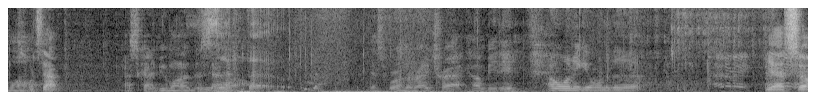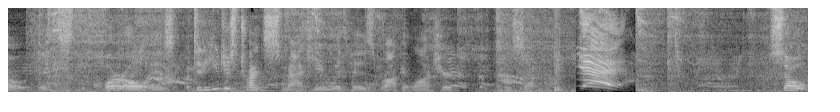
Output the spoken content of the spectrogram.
Whoa. What's that? That's gotta be one of the Zeffo. Zeffo. Guess we're on the right track, huh, BD? I want to get one of the. Yeah, so it's the plural is. Did he just try and smack you with his rocket launcher? Yeah. So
